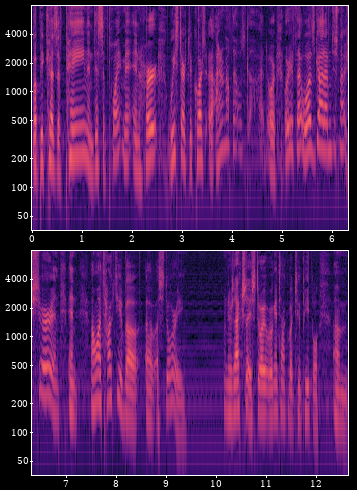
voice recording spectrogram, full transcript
but because of pain and disappointment and hurt, we start to question, I don't know if that was God, or or if that was God, I'm just not sure. And and I want to talk to you about a, a story. There's actually a story. We're going to talk about two people. Um,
